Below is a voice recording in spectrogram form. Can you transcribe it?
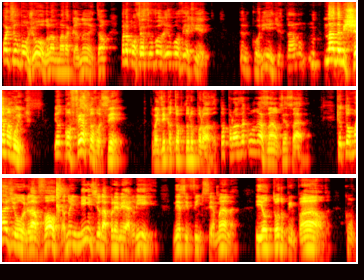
pode ser um bom jogo lá no Maracanã e tal. Mas eu confesso que eu vou, eu vou ver aqui. Corinthians, tá? Não, não, nada me chama muito. Eu confesso a você vai dizer que eu estou todo prosa. Estou prosa com razão, você sabe. Que eu estou mais de olho na volta, no início da Premier League, nesse fim de semana, e eu todo pimpão, com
